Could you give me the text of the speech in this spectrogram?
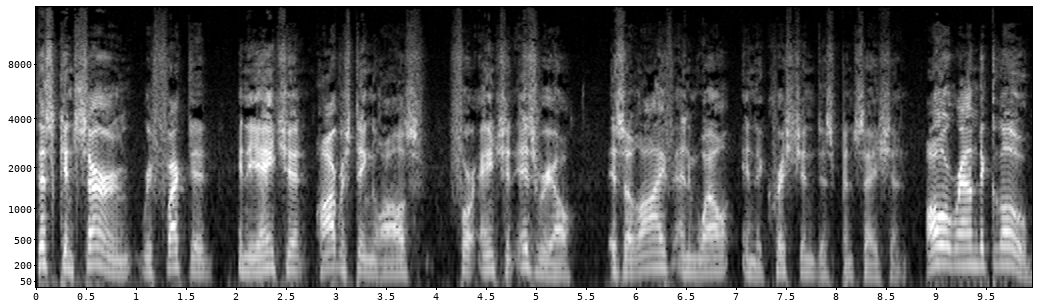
This concern, reflected in the ancient harvesting laws for ancient Israel, is alive and well in the Christian dispensation. All around the globe,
